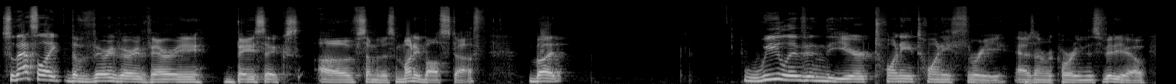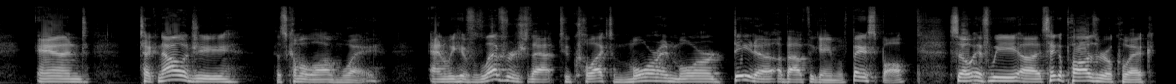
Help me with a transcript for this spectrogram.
so that's like the very, very, very basics of some of this Moneyball stuff. But we live in the year 2023 as I'm recording this video, and technology has come a long way. And we have leveraged that to collect more and more data about the game of baseball. So if we uh, take a pause real quick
